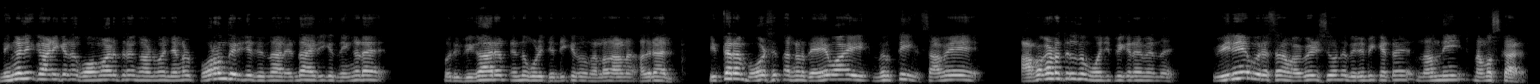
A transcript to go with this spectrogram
നിങ്ങൾ ഈ കാണിക്കുന്ന കോമാളിത്തരം കാണുമ്പോൾ ഞങ്ങൾ പുറം തിരിഞ്ഞ് തിന്നാൽ എന്തായിരിക്കും നിങ്ങളുടെ ഒരു വികാരം എന്ന് കൂടി ചിന്തിക്കുന്നത് നല്ലതാണ്. അതിനാൽ ഇത്തരം ഭോഷിത്തങ്ങൾ ദയവായി നിർത്തി സഭയെ അപകടത്തിൽ നിന്ന് മോചിപ്പിക്കണമെന്ന് വിനയപുരസരം അപേക്ഷിച്ചുകൊണ്ട് വിരമിക്കട്ടെ. നന്ദി നമസ്കാരം.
